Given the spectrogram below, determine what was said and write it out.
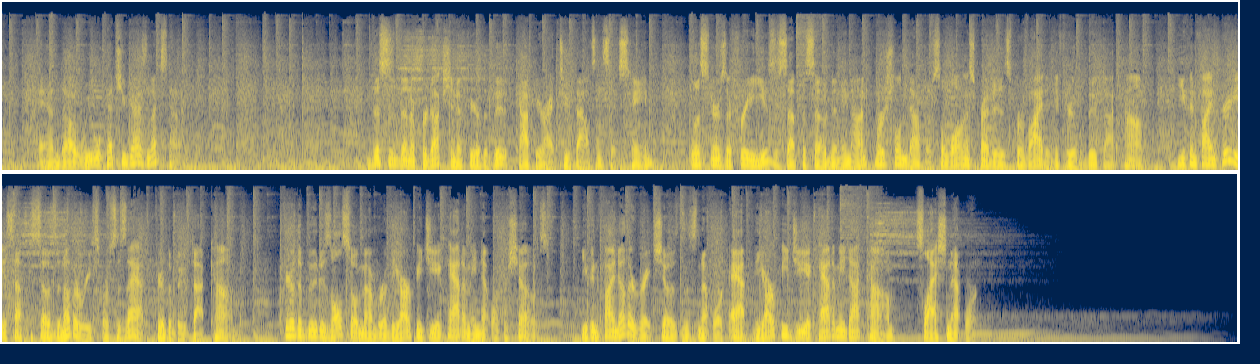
And uh, we will catch you guys next time. This has been a production of Fear the Boot, copyright 2016. Listeners are free to use this episode in any non commercial endeavor so long as credit is provided to feartheboot.com. You can find previous episodes and other resources at feartheboot.com. Fear the Boot is also a member of the RPG Academy network of shows. You can find other great shows in this network at therpgacademy.com slash network.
